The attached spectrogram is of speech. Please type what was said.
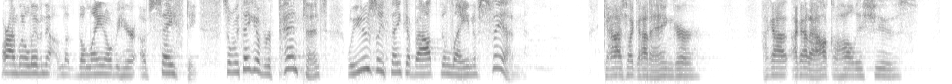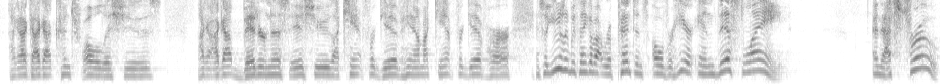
or I'm going to live in the, the lane over here of safety. So when we think of repentance, we usually think about the lane of sin. Gosh, I got anger. I got, I got alcohol issues. I got, I got control issues. I got, I got bitterness issues. I can't forgive him. I can't forgive her. And so usually we think about repentance over here in this lane. And that's true.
